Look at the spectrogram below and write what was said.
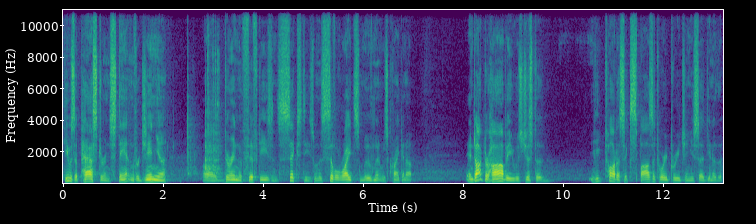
He was a pastor in Staunton, Virginia, uh, during the 50s and 60s when the civil rights movement was cranking up. And Dr. Hobbie was just a, he taught us expository preaching. He said, you know, the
